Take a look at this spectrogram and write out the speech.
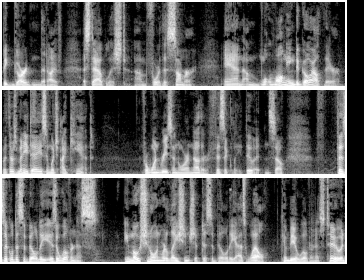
big garden that I've established um, for this summer. And I'm longing to go out there, but there's many days in which I can't for one reason or another physically do it. And so Physical disability is a wilderness. Emotional and relationship disability as well can be a wilderness too. And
